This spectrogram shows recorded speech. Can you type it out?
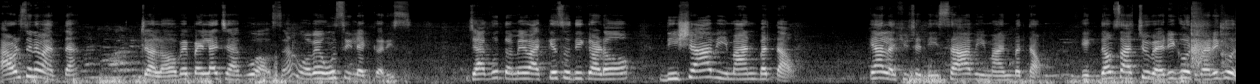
આવડશે ને વાંચતા? ચલો હવે પહેલાં જાગુ આવશે? હવે હું સિલેક્ટ કરીશ. જાગુ, તમે વાક્ય સુધી કાઢો. દિશા વિમાન બતાવો. ક્યાં લખ્યું છે? દિશા વિમાન બતાવો. એકદમ સાચું વેરી ગુડ વેરી ગુડ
